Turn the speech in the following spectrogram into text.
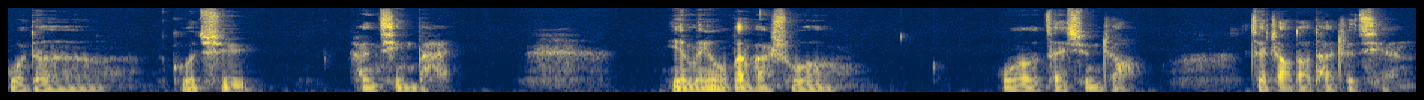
我的过去很清白，也没有办法说。我在寻找，在找到他之前，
